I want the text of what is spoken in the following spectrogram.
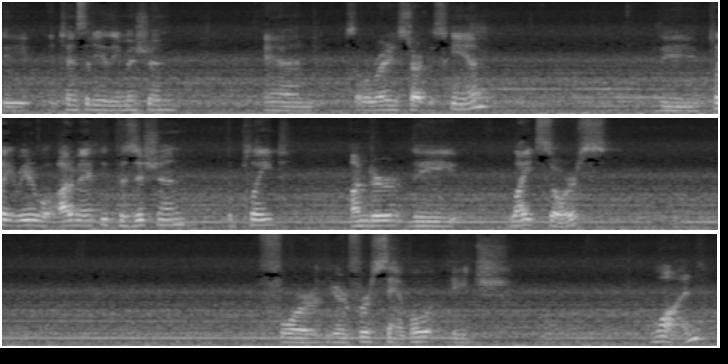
the intensity of the emission. And so we're ready to start the scan. The plate reader will automatically position the plate under the light source for your first sample, H1.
